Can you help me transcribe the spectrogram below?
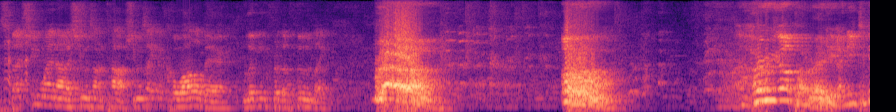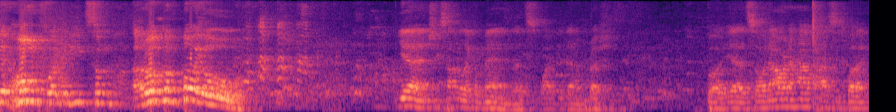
Especially when uh, she was on top. She was like a koala bear looking for the food, like. Oh! Hurry up already! I need to get home so I can eat some pollo! Yeah, and she sounded like a man. That's why I did that impression. But yeah, so an hour and a half passes by.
